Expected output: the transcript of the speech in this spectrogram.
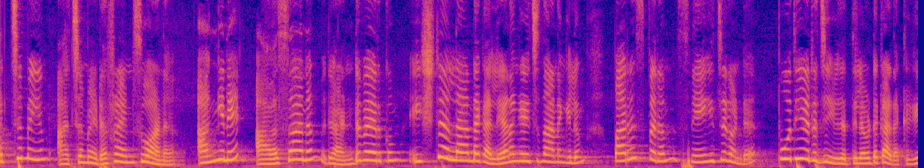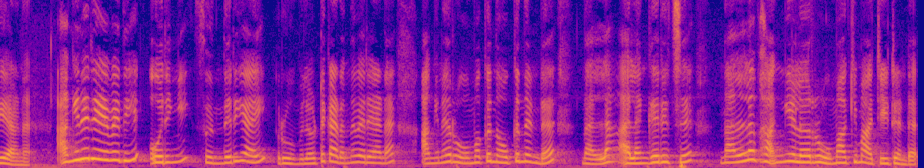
അച്ഛമ്മയും അച്ഛമ്മയുടെ ഫ്രണ്ട്സുമാണ് അങ്ങനെ അവസാനം രണ്ടുപേർക്കും ഇഷ്ടമല്ലാണ്ട് കല്യാണം കഴിച്ചതാണെങ്കിലും പരസ്പരം സ്നേഹിച്ചുകൊണ്ട് പുതിയൊരു ജീവിതത്തിലോട്ട് കടക്കുകയാണ്. അങ്ങനെ രേവതി ഒരുങ്ങി സുന്ദരിയായി റൂമിലോട്ട് കടന്നു വരികയാണ്. അങ്ങനെ റൂമൊക്കെ നോക്കുന്നുണ്ട്. നല്ല അലങ്കരിച്ച് നല്ല ഭംഗിയുള്ള ഒരു റൂമാക്കി മാറ്റിയിട്ടുണ്ട്.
